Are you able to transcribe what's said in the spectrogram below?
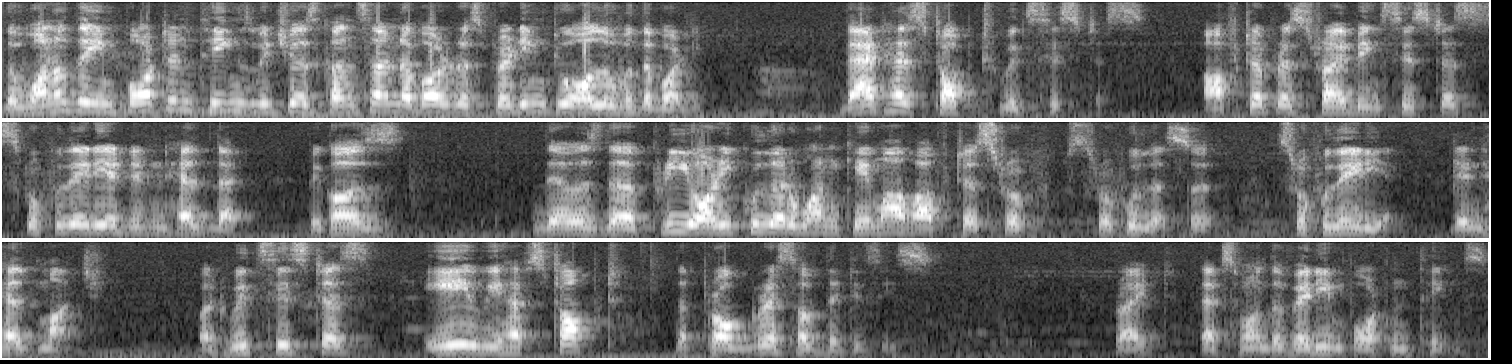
The one of the important things which he was concerned about was spreading to all over the body. That has stopped with cistus. After prescribing cistus, scrophularia didn't help that because there was the pre-auricular one came up after stroph strophula, so scrofularia, didn't help much. But with cistus, A, we have stopped the progress of the disease, right? That's one of the very important things.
